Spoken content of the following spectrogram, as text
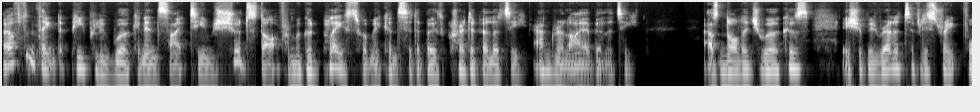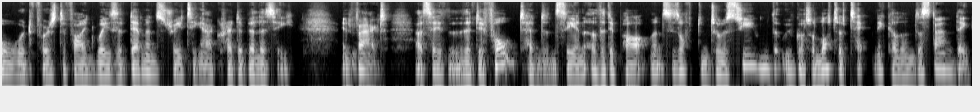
I often think that people who work in insight teams should start from a good place when we consider both credibility and reliability. As knowledge workers, it should be relatively straightforward for us to find ways of demonstrating our credibility. In fact, I'd say that the default tendency in other departments is often to assume that we've got a lot of technical understanding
